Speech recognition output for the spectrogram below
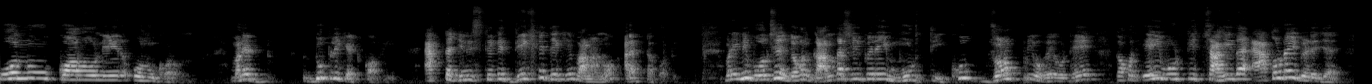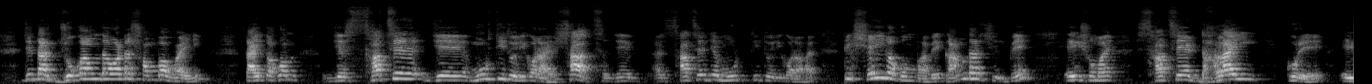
অনুকরণের অনুকরণ মানে ডুপ্লিকেট কপি। একটা জিনিস থেকে দেখে দেখে বানানো আরেকটা কপি। মানে ইনি বলছেন যখন গান্দা শিল্পের এই মূর্তি খুব জনপ্রিয় হয়ে ওঠে, তখন এই মূর্তির চাহিদা এতটাই বেড়ে যায় যে তার যোগান দেওয়াটা সম্ভব হয়নি। তাই তখন যে সাঁচে যে মূর্তি তৈরি করা হয়, সাঁচ যে, সাঁচে যে মূর্তি তৈরি করা হয়, ঠিক সেই রকম ভাবে গান্ধার শিল্পে এই সময় সাঁচে ঢালাই করে এই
